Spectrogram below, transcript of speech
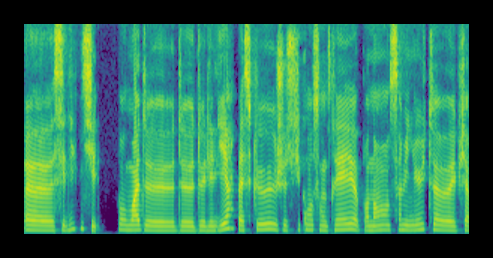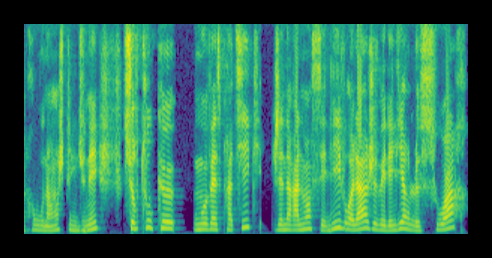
euh, c'est difficile pour moi de, de, de, les lire parce que je suis concentrée pendant cinq minutes euh, et puis après au bout d'un moment je pique du nez. Surtout que mauvaise pratique, généralement ces livres-là, je vais les lire le soir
